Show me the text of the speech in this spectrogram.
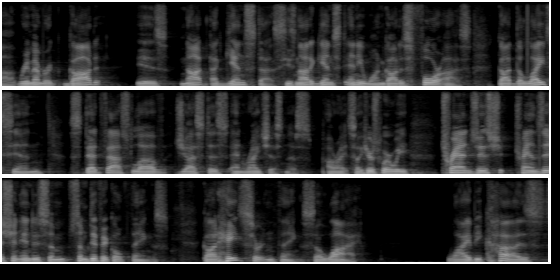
Uh, remember, God is not against us. He's not against anyone. God is for us. God delights in steadfast love, justice, and righteousness. All right, so here's where we transition, transition into some, some difficult things. God hates certain things. So why? Why? Because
